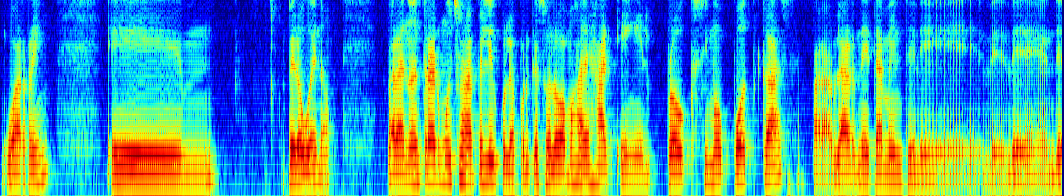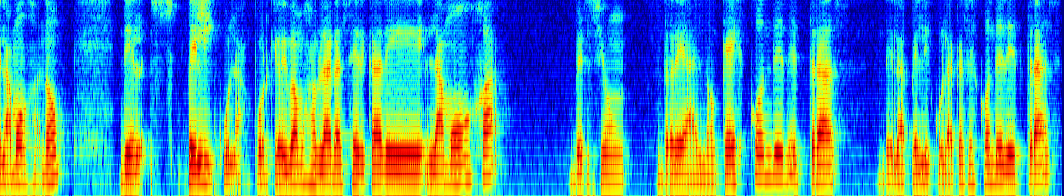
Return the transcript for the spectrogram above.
Warren. Eh, pero bueno, para no entrar mucho en la película, porque eso lo vamos a dejar en el próximo podcast para hablar netamente de, de, la monja, ¿no? De la película, porque hoy vamos a hablar acerca de la monja versión real, ¿no? ¿Qué esconde detrás de la película? ¿Qué se esconde detrás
